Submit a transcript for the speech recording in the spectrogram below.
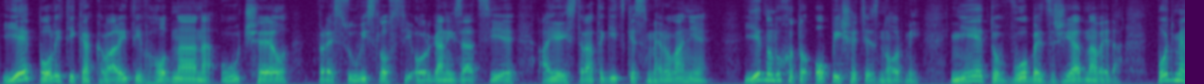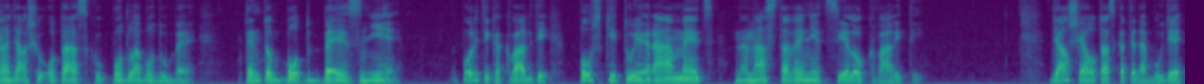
Je politika kvality vhodná na účel pre súvislosti organizácie a jej strategické smerovanie? Jednoducho to opíšete z normy. Nie je to vôbec žiadna veda. Poďme na ďalšiu otázku podľa bodu B. Tento bod B znie. Politika kvality poskytuje rámec na nastavenie cieľov kvality. Ďalšia otázka teda bude,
